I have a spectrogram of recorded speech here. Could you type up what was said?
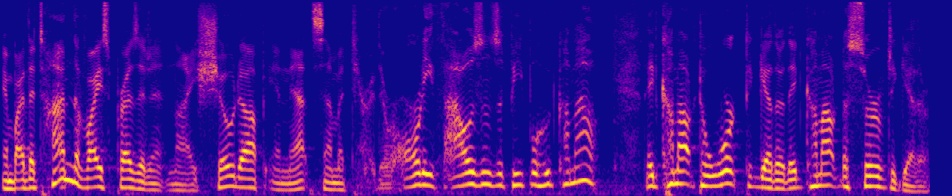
And by the time the Vice President and I showed up in that cemetery, there were already thousands of people who'd come out. They'd come out to work together, they'd come out to serve together.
